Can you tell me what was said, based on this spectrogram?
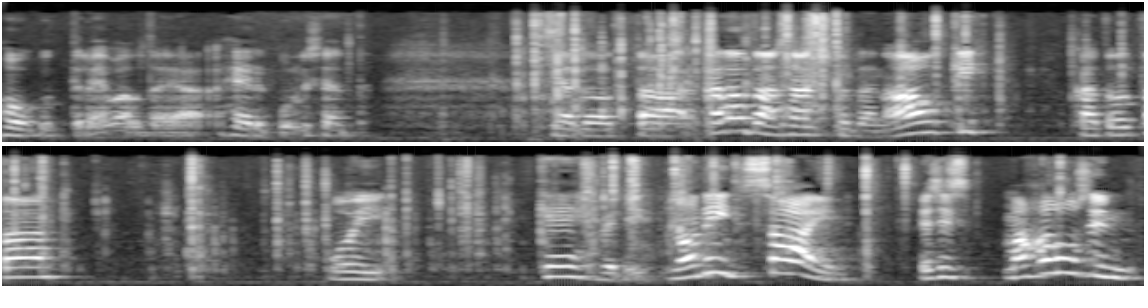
houkuttelevalta ja herkulliselta. Ja tota, katsotaan saanko tämän auki. Katsotaan. Oi, kehveli. No niin, sain. Ja siis mä halusin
